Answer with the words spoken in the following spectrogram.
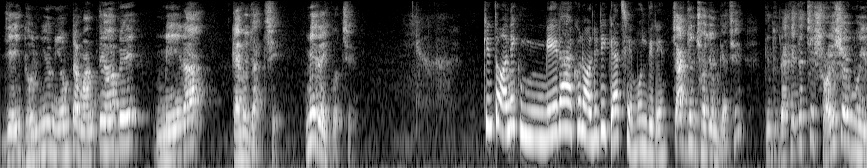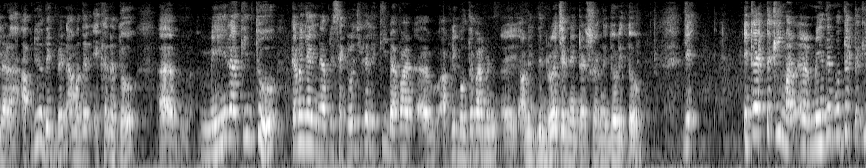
যে এই ধর্মীয় নিয়মটা মানতে হবে মেয়েরা কেন যাচ্ছে? মেয়েরাই করছে। কিন্তু অনেক মেয়েরা এখন অলরেডি গেছে মন্দিরে। চারজন, ছজন গেছে, কিন্তু দেখা যাচ্ছে শয়ে শয়ে মহিলারা, আপনিও দেখবেন আমাদের এখানে তো মেয়েরা কিন্তু, কেন জানি না আপনি সাইকোলজিক্যালি কি ব্যাপার আপনি বলতে পারবেন অনেকদিন রয়েছেন এটার সঙ্গে জড়িত, যে এটা একটা কি মেয়েদের মধ্যে একটা কি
